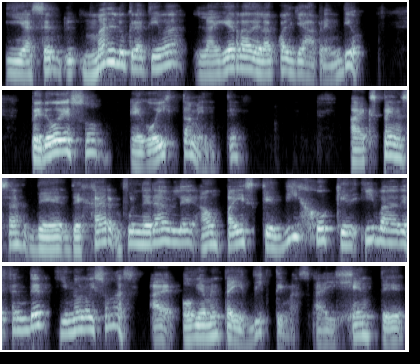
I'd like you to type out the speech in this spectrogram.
y hacer más lucrativa la guerra de la cual ya aprendió. Pero eso, egoístamente, a expensas de dejar vulnerable a un país que dijo que iba a defender y no lo hizo más. A ver, obviamente hay víctimas, hay gente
